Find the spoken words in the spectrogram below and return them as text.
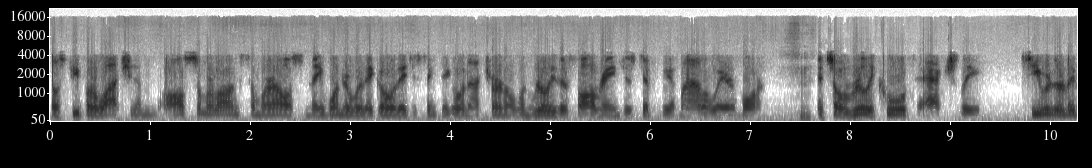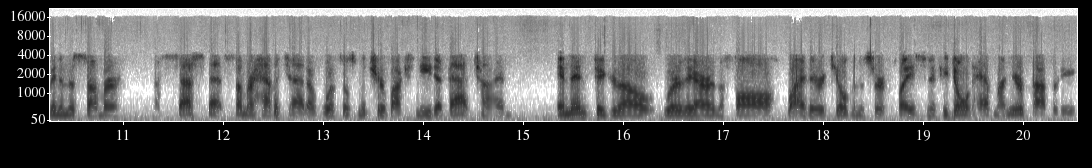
those people are watching them all summer long somewhere else, and they wonder where they go. They just think they go nocturnal when really their fall range is typically a mile away or more. Hmm. And so, really cool to actually see where they're living in the summer, assess that summer habitat of what those mature bucks need at that time, and then figure out where they are in the fall, why they were killed in a certain place. And if you don't have them on your property,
